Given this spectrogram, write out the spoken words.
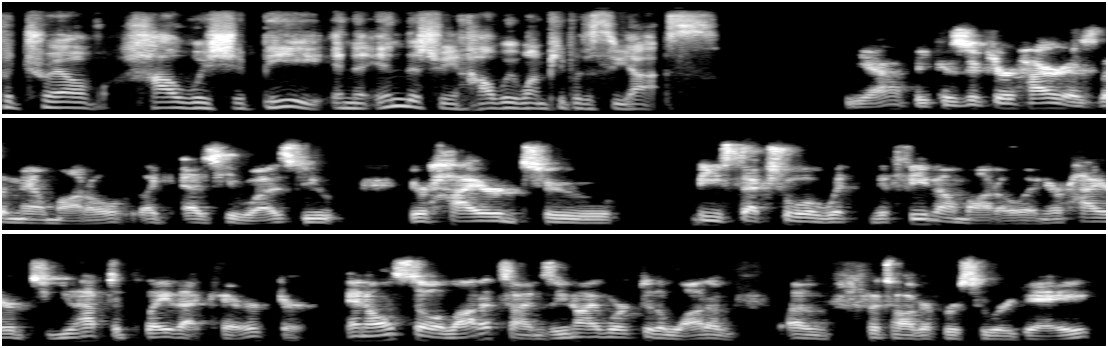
portrayal of how we should be in the industry, how we want people to see us. Yeah, because if you're hired as the male model, like as he was, you you're hired to be sexual with the female model, and you're hired to you have to play that character. And also, a lot of times, you know, I worked with a lot of of photographers who were gay.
